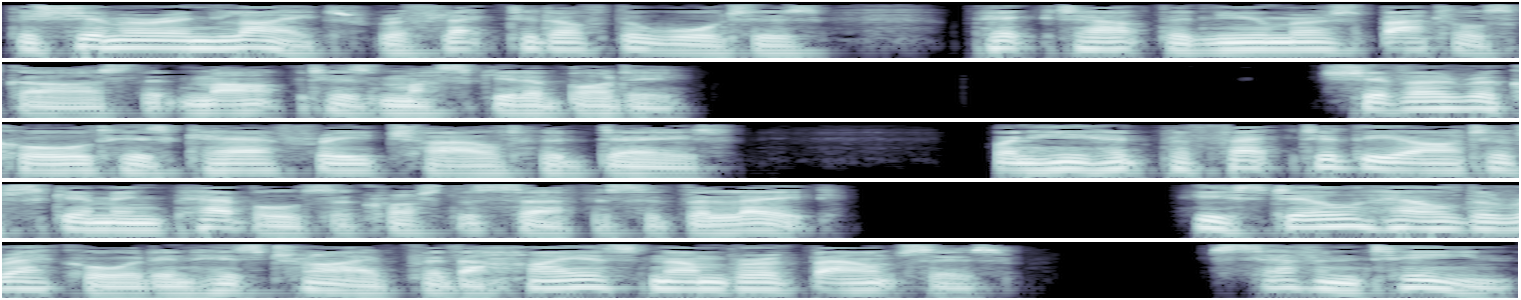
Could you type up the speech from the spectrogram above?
the shimmering light reflected off the waters picked out the numerous battle scars that marked his muscular body. Shiva recalled his carefree childhood days when he had perfected the art of skimming pebbles across the surface of the lake. He still held the record in his tribe for the highest number of bounces, 17.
